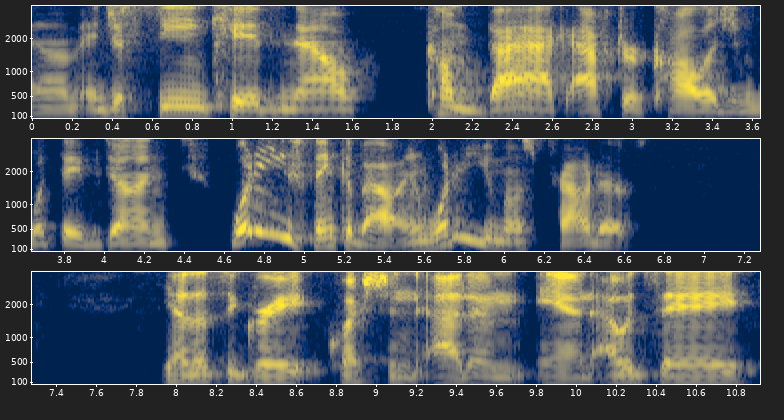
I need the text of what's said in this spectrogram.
um, and just seeing kids now come back after college and what they've done, what do you think about and what are you most proud of? Yeah, that's a great question, Adam. And I would say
